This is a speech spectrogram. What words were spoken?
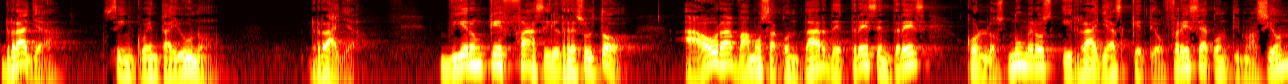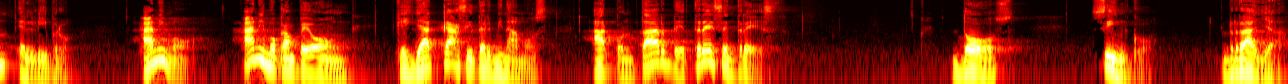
raya 51, raya. ¿Vieron qué fácil resultó? Ahora vamos a contar de tres en tres con los números y rayas que te ofrece a continuación el libro. ¡Ánimo! ¡Ánimo campeón! Que ya casi terminamos. A contar de tres en tres. Dos, cinco, raya,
